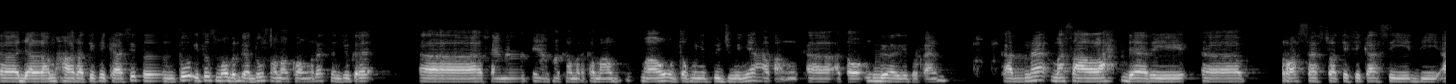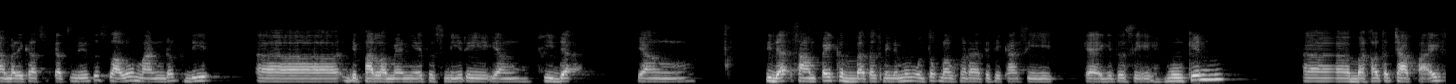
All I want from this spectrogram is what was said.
uh, dalam hal ratifikasi tentu itu semua bergantung sama Kongres dan juga uh, senatnya apakah mereka mau, mau untuk menyetujuinya apa uh, atau enggak gitu kan. Karena masalah dari uh, proses ratifikasi di Amerika Serikat sendiri itu selalu mandek di uh, di parlemennya itu sendiri yang tidak yang tidak sampai ke batas minimum untuk melakukan ratifikasi kayak gitu sih. Mungkin uh, bakal tercapai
